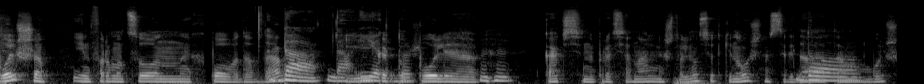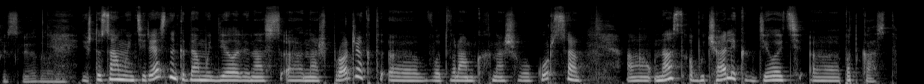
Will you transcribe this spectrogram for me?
больше информационных поводов, да? Да, да, и, и как бы тоже. более Мгм. Качественный, профессиональный, что ли. Ну, все-таки научная среда, Да. там больше исследований. И что самое интересное, когда мы делали нас, э, наш проект э, вот в рамках нашего курса, э, у нас обучали, как делать подкаст.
